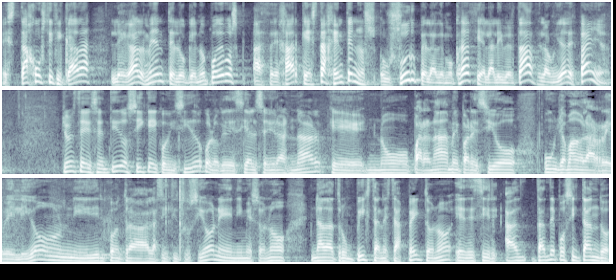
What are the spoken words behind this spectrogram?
Está justificada legalmente. Lo que no podemos dejar que esta gente nos usurpe la democracia, la libertad, la unidad de España. Yo en este sentido sí que coincido con lo que decía el señor Aznar, que no para nada me pareció un llamado a la rebelión, ni ir contra las instituciones, ni me sonó nada trumpista en este aspecto, ¿no? Es decir, están depositando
